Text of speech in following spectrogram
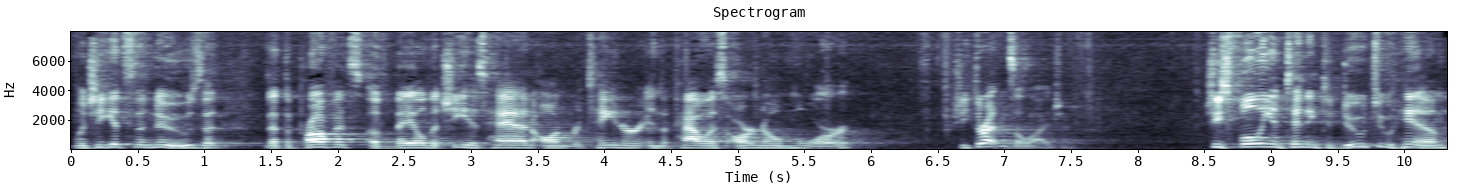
when she gets the news that, that the prophets of Baal that she has had on retainer in the palace are no more, she threatens Elijah. She's fully intending to do to him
